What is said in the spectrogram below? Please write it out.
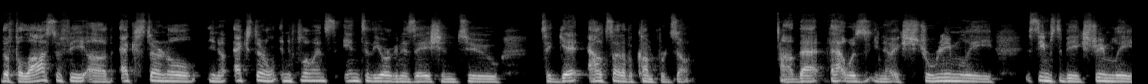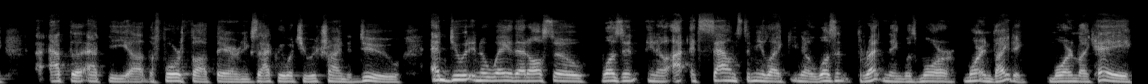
the philosophy of external you know external influence into the organization to to get outside of a comfort zone uh, that that was you know extremely seems to be extremely at the at the uh, the forethought there and exactly what you were trying to do and do it in a way that also wasn't you know it sounds to me like you know wasn't threatening was more more inviting more like hey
